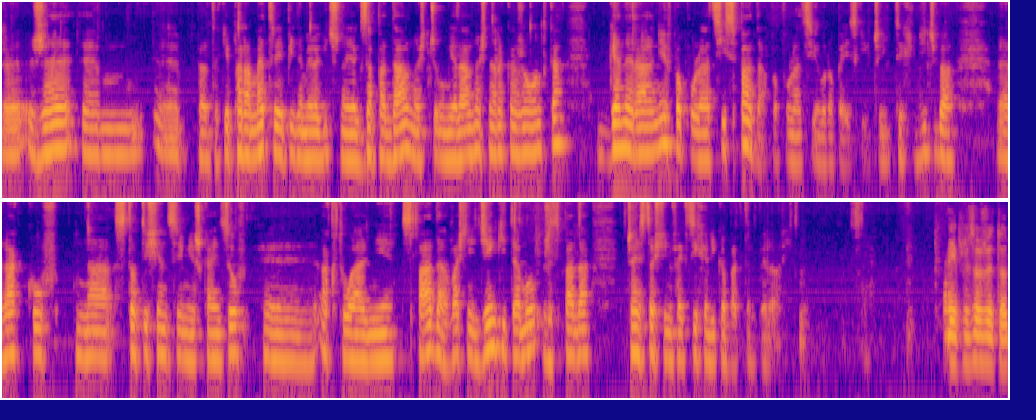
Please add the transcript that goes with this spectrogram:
e, że e, takie parametry epidemiologiczne jak zapadalność czy umieralność na raka żołądka generalnie w populacji spada, w populacji europejskiej, czyli tych liczba raków na 100 tysięcy mieszkańców aktualnie spada, właśnie dzięki temu, że spada częstość infekcji Helicobacter pylori. Panie profesorze, to y,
